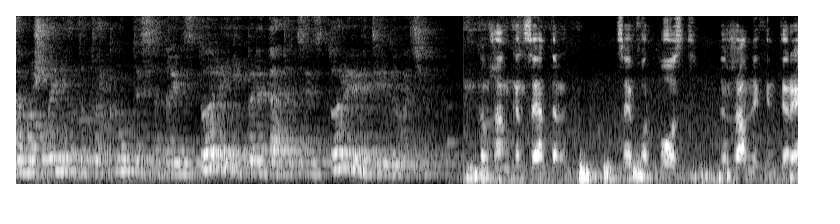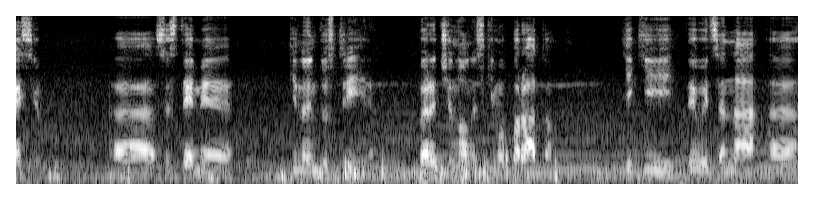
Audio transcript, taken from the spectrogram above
Це можливість доторкнутися до історії і передати цю історію відвідувачам. Довжанка центр це форпост державних інтересів е, в системі кіноіндустрії перед чиновницьким апаратом, який дивиться на е,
